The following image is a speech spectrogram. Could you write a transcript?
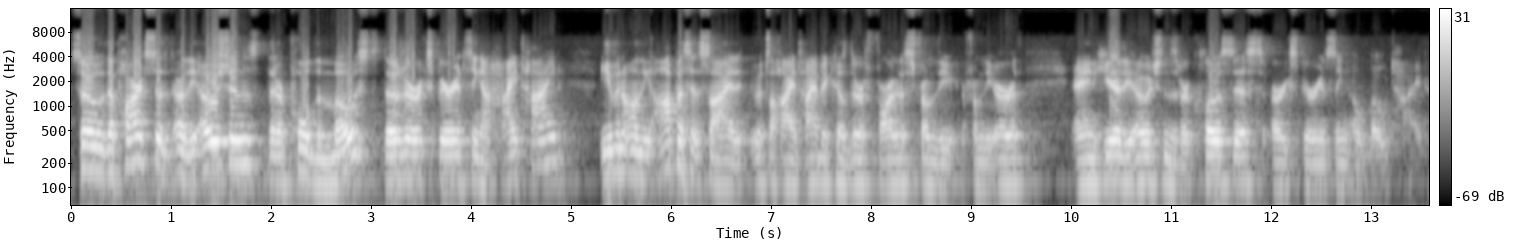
So the parts of, or the oceans that are pulled the most, those are experiencing a high tide. Even on the opposite side, it's a high tide because they're farthest from the from the Earth. And here, the oceans that are closest are experiencing a low tide.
